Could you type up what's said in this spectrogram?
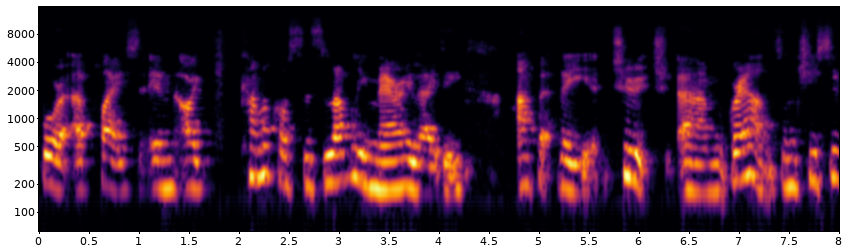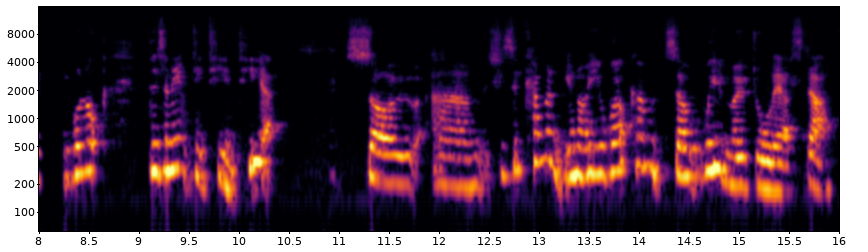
for a place, and I come across this lovely Maori lady up at the church um, grounds, and she said, "Well, look, there's an empty tent here." So um, she said, "Come in, you know, you're welcome." So we moved all our stuff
